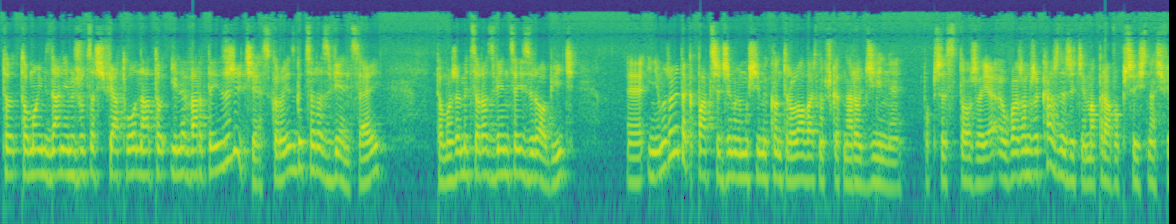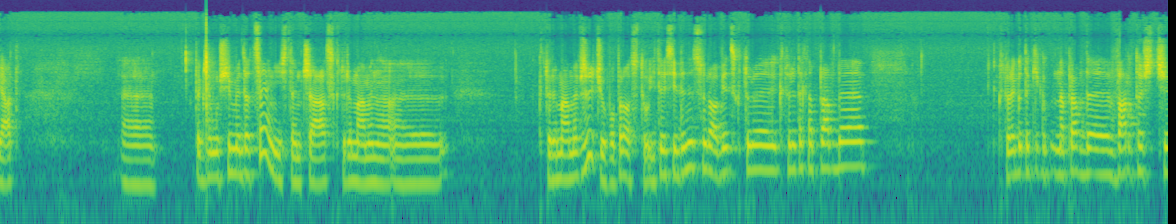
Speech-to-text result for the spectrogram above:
to, to moim zdaniem rzuca światło na to, ile warte jest życie. Skoro jest go coraz więcej, to możemy coraz więcej zrobić e, i nie możemy tak patrzeć, że my musimy kontrolować na przykład narodziny poprzez to, że ja uważam, że każde życie ma prawo przyjść na świat. Także musimy docenić ten czas, który mamy, na, e, który mamy w życiu po prostu. I to jest jedyny surowiec, który, który tak naprawdę którego takiego naprawdę wartość e,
